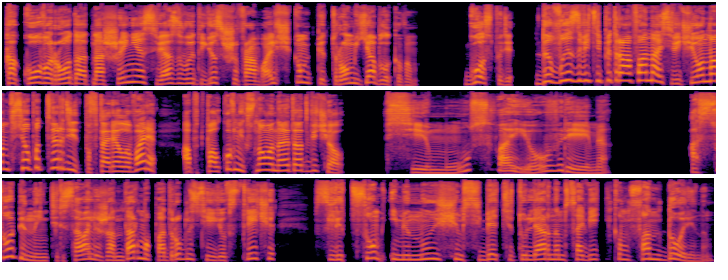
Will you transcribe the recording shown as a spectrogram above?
какого рода отношения связывают ее с шифровальщиком Петром Яблоковым. «Господи, да вызовите Петра Афанасьевича, и он вам все подтвердит», повторяла Варя, а подполковник снова на это отвечал. «Всему свое время». Особенно интересовали жандарма подробности ее встречи с лицом, именующим себя титулярным советником Фандориным.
